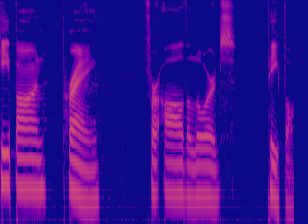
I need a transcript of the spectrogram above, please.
keep on praying for all the Lord's people.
